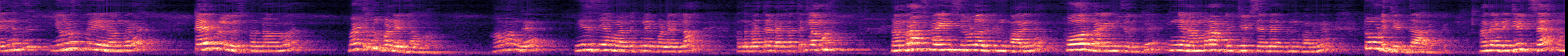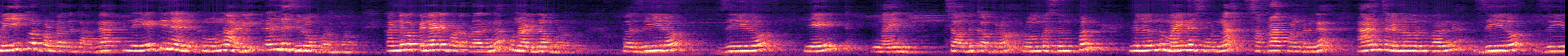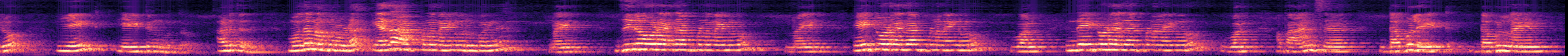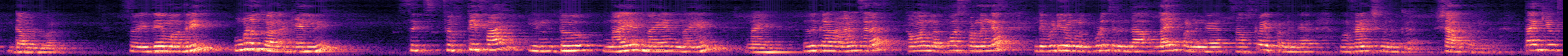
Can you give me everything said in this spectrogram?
என்னது? இவ்வளோ பெரிய நம்பரை டேபிள் யூஸ் பண்ணாமல் மல்டிபிள் பண்ணிடலாமா? ஆமாங்க. ஈஸியாக மல்டிப்ளை பண்ணிடலாம். அந்த மெத்தடை கற்றுக்கலாமா நம்பர் ஆஃப் நைன்ஸ் எவ்வளோ இருக்குன்னு பாருங்கள் ஃபோர் நைன்ஸ் இருக்குது இங்கே நம்பர் ஆஃப் டிஜிட்ஸ் என்ன இருக்குன்னு பாருங்கள் டூ டிஜிட் தான் இருக்குது அந்த டிஜிட்ஸை நம்ம ஈக்குவல் பண்ணுறதுக்காக இந்த எயிட்டி நைனுக்கு முன்னாடி ரெண்டு ஜீரோ போட போகிறோம் கண்டிப்பாக பின்னாடி போடக்கூடாதுங்க முன்னாடி தான் போடணும். இப்போ zero zero eight nine so அதுக்கப்புறம் ரொம்ப சிம்பிள் இதில் இருந்து மைனஸ் ஒன்னை சப்ராக் பண்ணுறங்க ஆன்சர் என்ன வரும் பாருங்கள் ஜீரோ ஜீரோ எயிட் எயிட்டுன்னு வந்துடும் அடுத்தது முதல் நம்பரோட எதை ஆட் பண்ண நைன் வரும் பாருங்கள் நைன் ஜீரோவோட எதை ஆட் பண்ண நைன் வரும்? நைன் எயிட்டோட எதை ஆட் பண்ண நைன் வரும்? ஒன் இந்த எயிட்டோட எதை ஆட் பண்ண நைன் வரும்? ஒன் அப்போ answer double eight double nine double one so இதே மாதிரி உங்களுக்கான கேள்வி. Six fifty five into nine nine nine nine இதுக்கான ஆன்சரை கமெண்ட்ல போஸ்ட் பண்ணுங்க. இந்த வீடியோ உங்களுக்கு பிடிச்சிருந்தா லைக் பண்ணுங்க சப்ஸ்கிரைப் பண்ணுங்க. உங்க ஃப்ரெண்ட்ஸ்களுக்கு ஷேர் பண்ணுங்க. தேங்க்யூ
